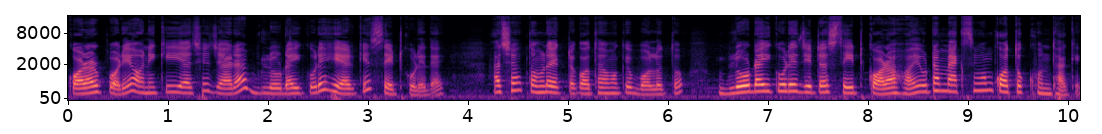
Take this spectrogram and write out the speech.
করার পরে অনেকেই আছে যারা ব্লোডাই করে হেয়ারকে সেট করে দেয়। আচ্ছা তোমরা একটা কথা আমাকে বলো তো। ব্লোডাই করে যেটা সেট করা হয়, ওটা ম্যাক্সিমাম কতক্ষণ থাকে?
